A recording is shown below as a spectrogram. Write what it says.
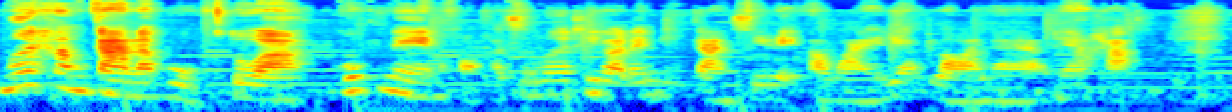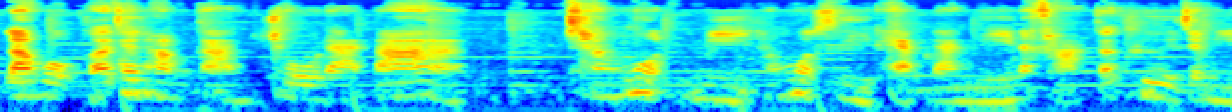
เมื่อทำการระบุตัว group name ของ customer ที่เราได้มีการ select เอาไว้เรียบร้อยแล้วเนี่ยค่ะ ระบบก็จะทำการโชว์ Data ทั้งหมดมีทั้งหมด 4แท็บดังนี้นะคะ ก็คือจะมี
